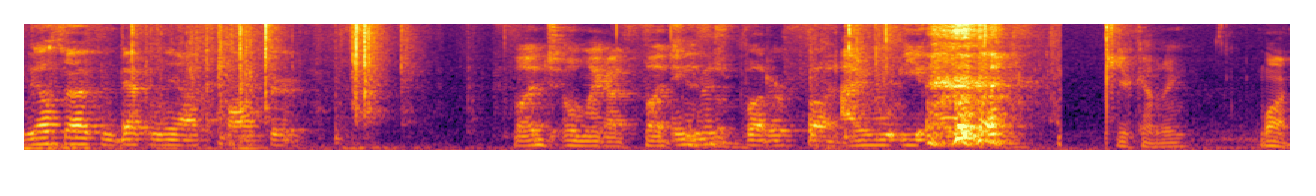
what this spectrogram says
We also have some definitely not sponsored Fudge. Oh my god, fudge English is the. butter fudge. I will eat all of them. You're coming. One.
